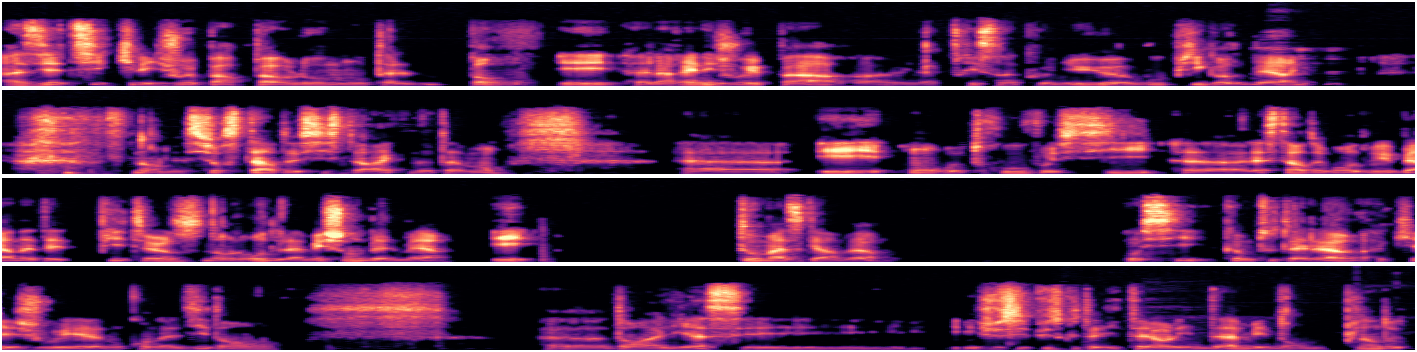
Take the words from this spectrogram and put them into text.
asiatique. Il est joué par Paolo Montalban. Et euh, la reine est jouée par euh, une actrice inconnue, Whoopi Goldberg. non, bien sûr, star de Sister Act notamment. Et on retrouve aussi la star de Broadway Bernadette Peters dans le rôle de la méchante belle-mère et Thomas Garber aussi, comme tout à l'heure, qui a joué, donc on a dit dans euh, dans Alias et, et je sais plus ce que tu as dit tout à l'heure Linda, mais dans plein d'autres,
